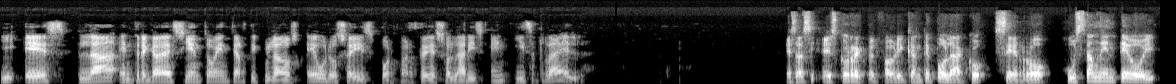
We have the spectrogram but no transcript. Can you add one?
y es la entrega de 120 articulados Euro 6 por parte de Solaris en Israel. Es, correcto, el fabricante polaco cerró justamente hoy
